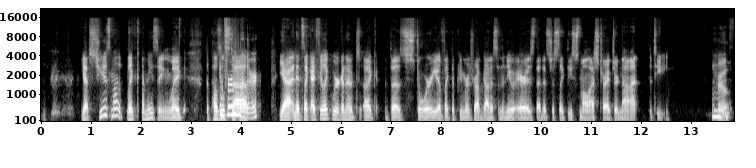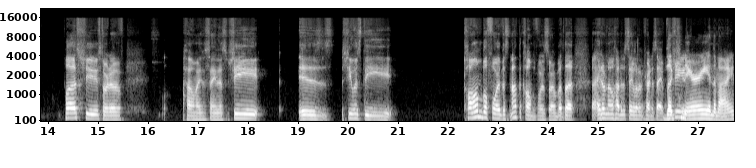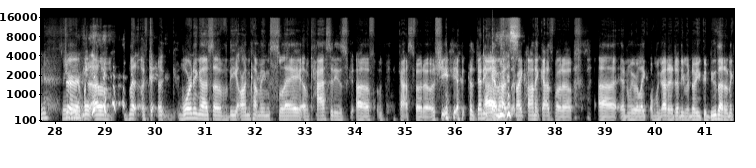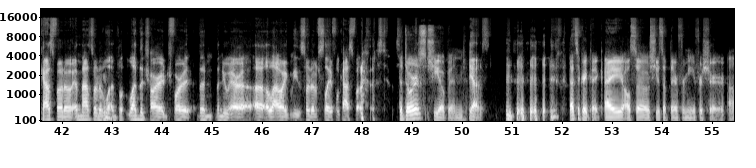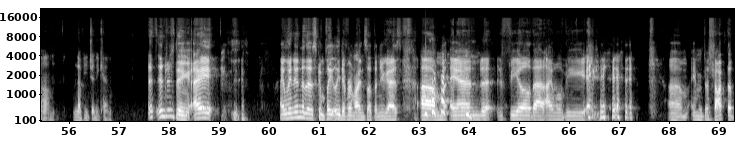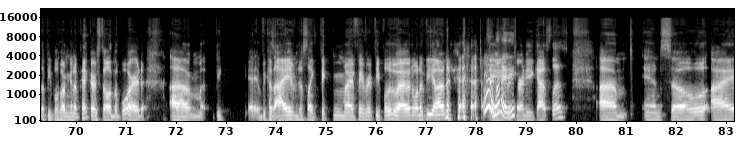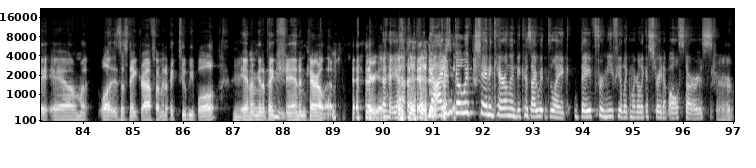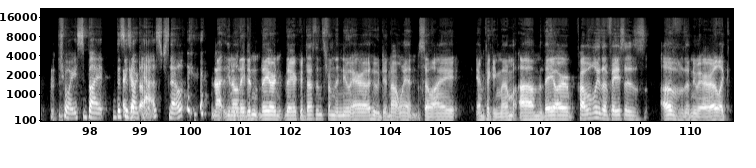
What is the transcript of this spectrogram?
yes, she is mo- like amazing. Like the puzzle Confirmed stuff. mother. Yeah, and it's like I feel like we're gonna t- like the story of like the pre-merge Rob goddess in the new era is that it's just like these small ass tribes are not the T. Mhm. True. Plus, she sort of, how am I saying this? She is, she was the calm before this, not the calm before the storm, but the, I don't know how to say what I'm trying to say. The she, canary in the mine. sure, maybe? but um, but uh, uh, warning us of the oncoming slay of Cassidy's uh cast photo. She because Jenny Oh. Kim has an iconic cast photo, uh, and we were like, oh my god, I didn't even know you could do that in a cast photo, and that sort of led, led the charge for the the new era, uh, allowing these sort of slayful cast photos. the doors she opened. yes. That's a great pick. I also she was up there for me for sure. Um, love you, Jenny Kim. That's interesting. I I went into this completely different mindset than you guys, um, and feel that I will be. um, I'm just shocked that the people who I'm going to pick are still on the board, um, be, eh, because I am just like picking my favorite people who I would want to be on a why? returnee cast list. Um, and so I am. Well, it's a snake draft, so I'm going to pick two people Hmm, and I'm gonna pick Mhm. Shan and Carolyn. Period. Okay, yeah. yeah, I didn't go with Shan and Carolyn because I would like they for me feel like more like a straight up all stars Sure. choice, but this I is our that. cast, so Not you know they didn't they are they are contestants from the new era who did not win, so I am picking them. Um, they are probably the faces of the new era. Like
